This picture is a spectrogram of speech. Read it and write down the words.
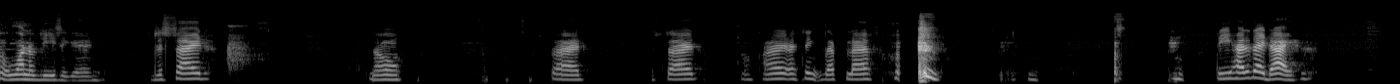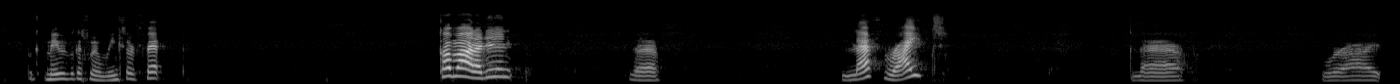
oh, one of these again. This side. No. Side. Side. Okay, I think left, left. See, how did I die? Maybe because my wings are fat. Come on, I didn't. Left. Left, right? Left. Right,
